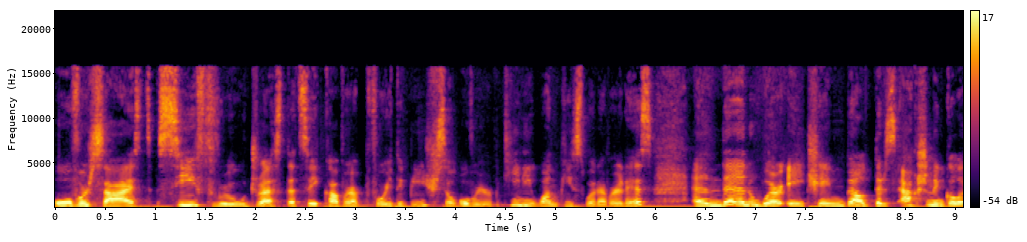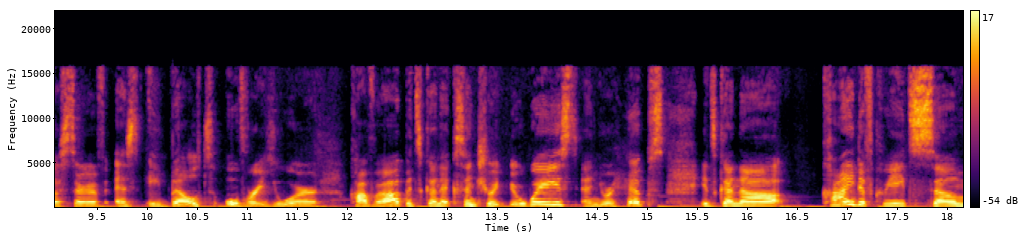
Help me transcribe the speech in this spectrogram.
oversized see-through dress. That's a cover up for the beach so over your bikini one piece whatever it is. And then wear a chain belt that is actually gonna serve as a belt over your cover up it's gonna accentuate your waist and your hips. It's gonna kind of create some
